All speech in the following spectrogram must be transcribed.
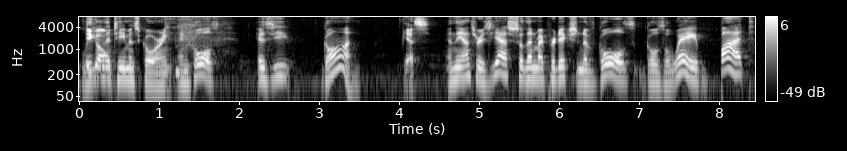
leading the team in scoring and goals, is he gone? Yes. And the answer is yes. So then my prediction of goals goes away, but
